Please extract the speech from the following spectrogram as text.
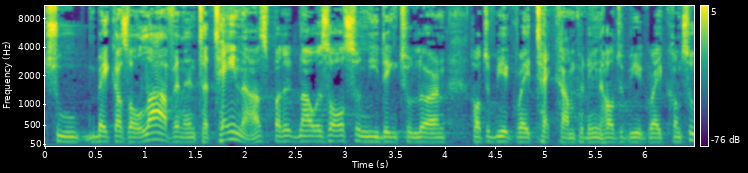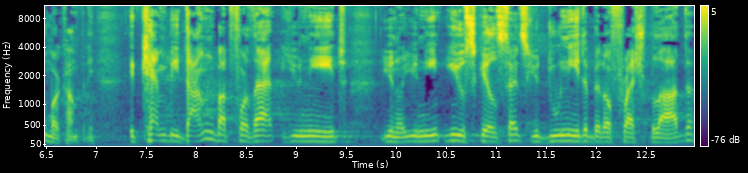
to make us all laugh and entertain us, but it now is also needing to learn how to be a great tech company and how to be a great consumer company. It can be done, but for that you need, you know, you need new skill sets. You do need a bit of fresh blood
